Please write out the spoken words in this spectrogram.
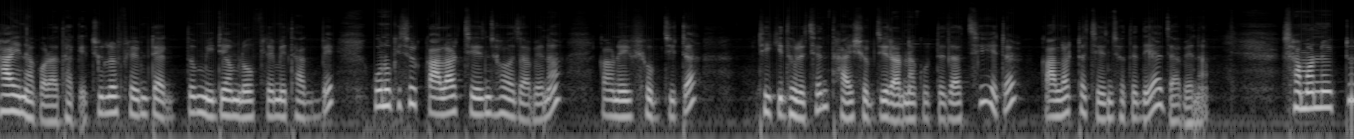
হাই না করা থাকে। চুলোর ফ্লেমটা একদম মিডিয়াম লো ফ্লেমে থাকবে। কোনো কিছুর কালার চেঞ্জ হওয়া যাবে না, কারণ এই সবজিটা ঠিকই ধরেছেন, থাই সবজি রান্না করতে যাচ্ছি, এটার কালারটা চেঞ্জ হতে দেয়া যাবে না। সামান্য একটু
